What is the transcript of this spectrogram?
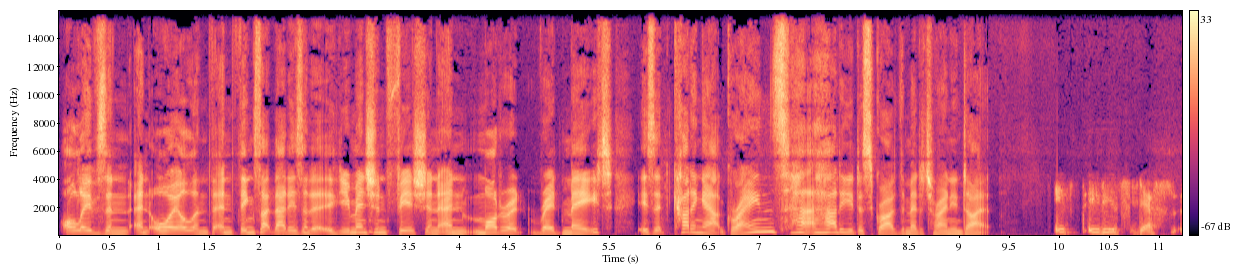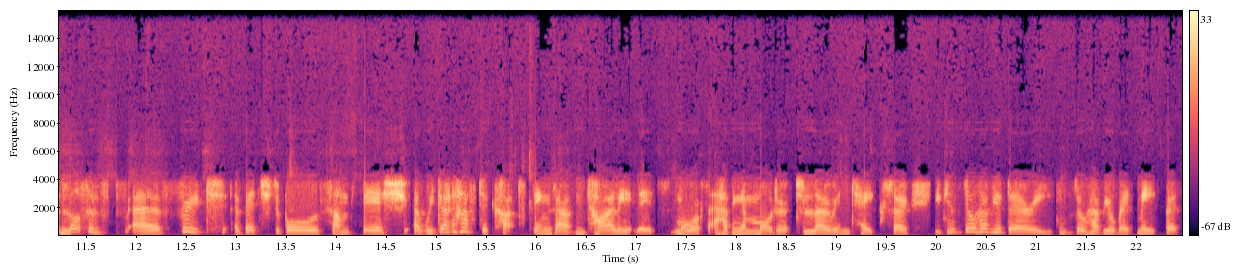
olives and, and oil and, and things like that, isn't it? You mentioned fish and, and moderate red meat. Is it cutting out grains? How, how do you describe the Mediterranean diet? It, it is, yes. Lots of uh, fruit, vegetables, some fish. Uh, we don't have to cut things out entirely. It's more of having a moderate to low intake. So you can still have your dairy, you can still have your red meat, but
